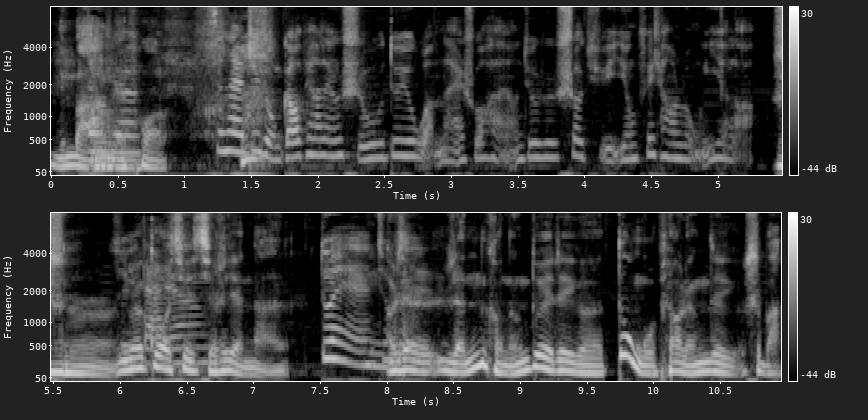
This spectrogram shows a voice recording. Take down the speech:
您把它没错了。现在这种高嘌呤食物对于我们来说，好像就是摄取已经非常容易了。是因为过去其实也难，对，而且人可能对这个动物嘌呤这个是吧，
